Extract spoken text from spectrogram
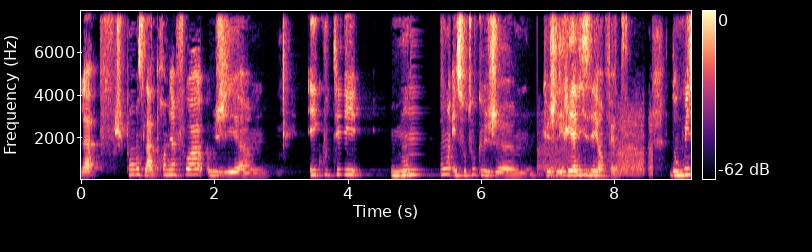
je pense, la première fois où j'ai euh, écouté mon nom et surtout que je, que je l'ai réalisé en fait. Donc oui,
